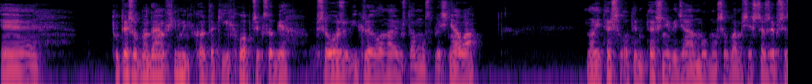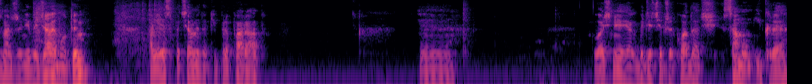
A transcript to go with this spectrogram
Yy, tu też oglądałem filmik, tylko taki chłopczyk sobie przełożył ikrę, ona już tam mu spleśniała. No i też o tym też nie wiedziałem, bo muszę Wam się szczerze przyznać, że nie wiedziałem o tym, ale jest specjalny taki preparat. Yy, właśnie jak będziecie przekładać samą ikrę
